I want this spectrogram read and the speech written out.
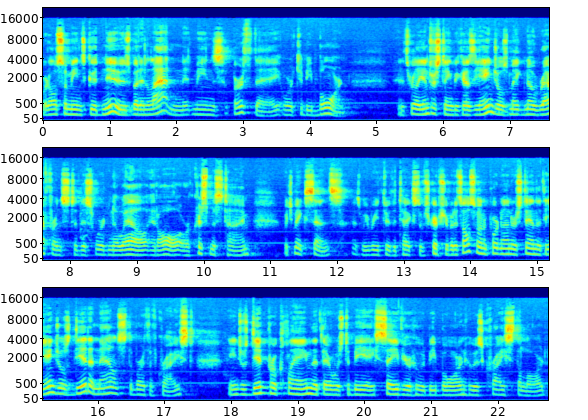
where it also means good news, but in Latin it means birthday or to be born. And it's really interesting because the angels make no reference to this word Noel at all or Christmas time, which makes sense as we read through the text of Scripture. But it's also important to understand that the angels did announce the birth of Christ. The angels did proclaim that there was to be a Savior who would be born, who is Christ the Lord.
